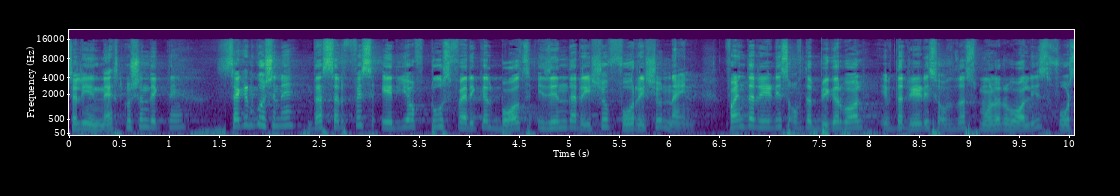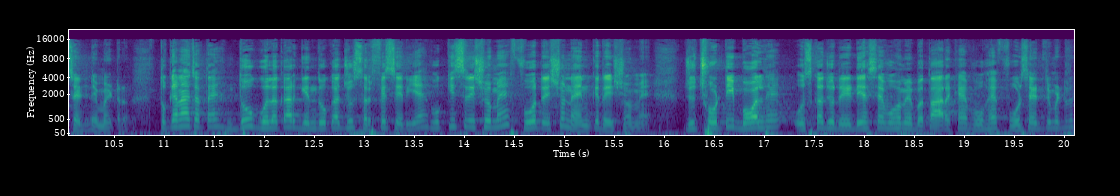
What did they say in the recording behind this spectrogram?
चलिए नेक्स्ट क्वेश्चन देखते हैं। सेकंड क्वेश्चन है the surface area of two spherical balls is in the ratio four ratio nine find the radius of the bigger ball if the radius of the smaller ball is four centimetre तो कहना चाहता है, दो गोलाकार गेंदों का जो सरफेस एरिया है, वो किस रेशियो में फोर रेशियो नाइन के रेशियो में जो छोटी बॉल है, उसका जो रेडियस है, वो हमें बता रखा है, वो है फोर सेंटीमीटर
